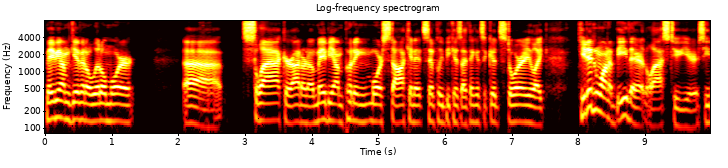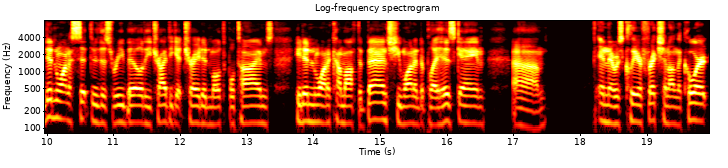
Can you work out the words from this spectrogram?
maybe I'm giving a little more uh slack or I don't know, maybe I'm putting more stock in it simply because I think it's a good story. Like he didn't want to be there the last two years. He didn't want to sit through this rebuild. He tried to get traded multiple times. He didn't want to come off the bench. He wanted to play his game. Um, and there was clear friction on the court.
